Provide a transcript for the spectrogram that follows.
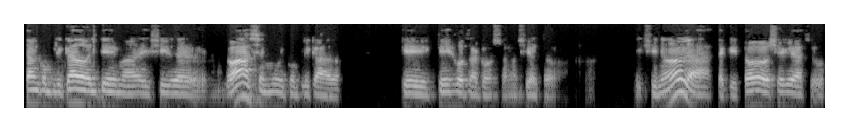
tan complicado el tema, decir, eh, lo hacen muy complicado, que, es otra cosa, ¿no es cierto? Y si no, hasta que todo llegue a su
